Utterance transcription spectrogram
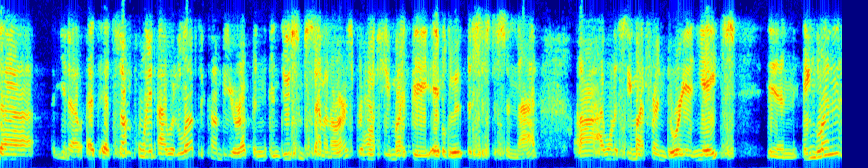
uh, you know, at at some point, I would love to come to Europe and, and do some seminars. Perhaps you might be able to assist us in that. Uh, I want to see my friend Dorian Yates in England.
